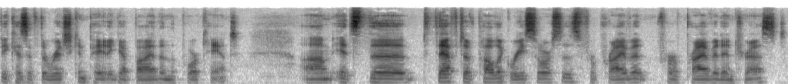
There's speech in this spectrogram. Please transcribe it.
because if the rich can pay to get by, then the poor can't. Um, it's the theft of public resources for private for private interest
